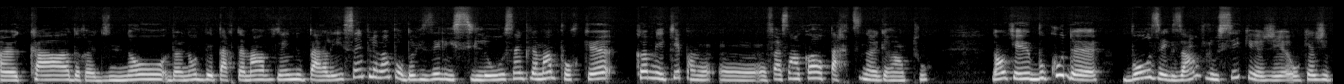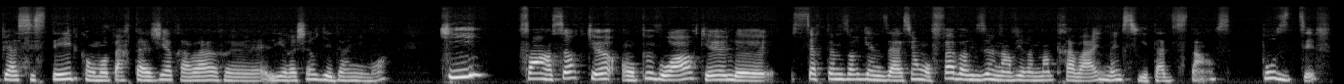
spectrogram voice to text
un cadre d'un autre, département vient nous parler, simplement pour briser les silos, simplement pour que, comme équipe, on, fasse encore partie d'un grand tout. Donc, il y a eu beaucoup de beaux exemples aussi que j'ai, auxquels j'ai pu assister et qu'on m'a partagé à travers euh, les recherches des derniers mois, qui font en sorte qu'on peut voir que le, certaines organisations ont favorisé un environnement de travail, même s'il est à distance, positif,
